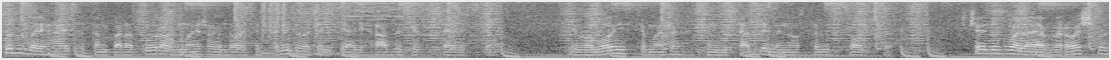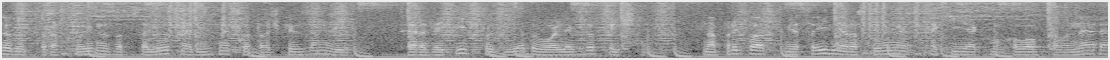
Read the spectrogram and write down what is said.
тут зберігається температура в межах 23-25 градусів Цельсія і вологість у межах 70-90%, що й дозволяє вирощувати тут рослини з абсолютно різних куточків землі, серед яких тут є доволі екзотичні. Наприклад, м'ясоїдні рослини, такі як мухоловка Венери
